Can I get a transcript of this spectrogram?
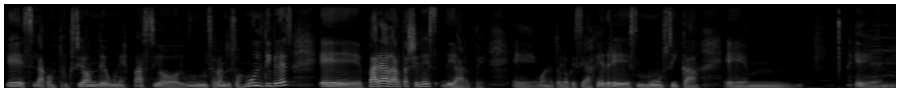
que es la construcción de un espacio, de un salón de usos múltiples, para dar talleres de arte. bueno, todo lo que sea ajedrez, música, em,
